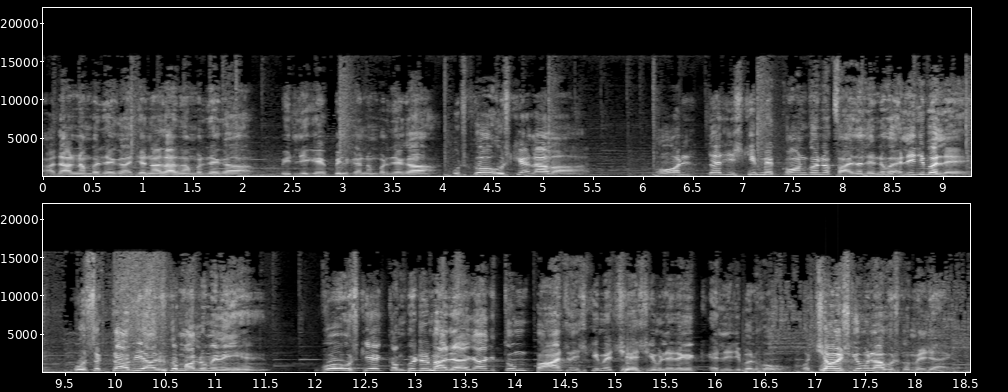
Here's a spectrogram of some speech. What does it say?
आधार नंबर देगा जन आधार नंबर देगा, बिजली के बिल का नंबर देगा, उसको, उसके अलावा और दस स्कीम में कौन कौन फ़ायदा लेने वो एलिजिबल है? हो सकता अभी आज उसको मालूम ही नहीं है। वो उसके कंप्यूटर में आ जाएगा कि तुम पाँच स्कीमें छह स्कीम लेने के एलिजिबल हो और छह स्कीम लाभ उसको मिल जाएगा।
